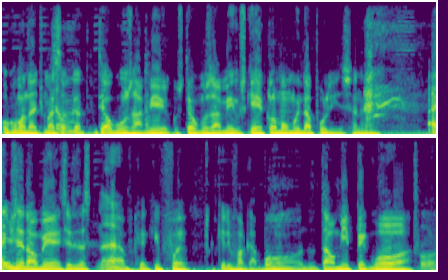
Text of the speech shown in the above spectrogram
Ô, comandante, mas Então- que tem alguns amigos, tem alguns amigos que reclamam muito da polícia, né? Aí geralmente eles dizem, não, porque aqui foi aquele vagabundo, tal, me pegou. Pô.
